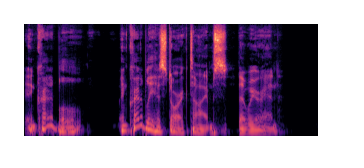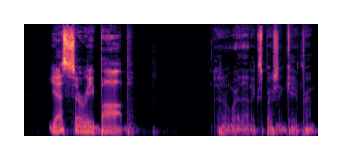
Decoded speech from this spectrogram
incredible, incredibly historic times that we are in. Yes, sirree, Bob. I don't know where that expression came from.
